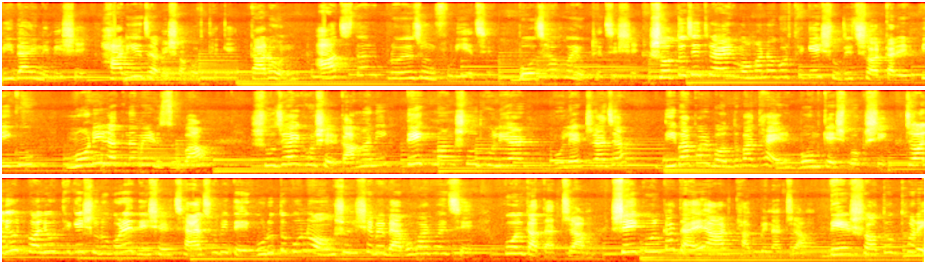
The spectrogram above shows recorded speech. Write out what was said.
বিদায় নেবে সে, হারিয়ে যাবে শহর থেকে। কারণ আজ তার প্রয়োজন ফুরিয়েছে, বোঝা হয়ে উঠেছে সে। সত্যজিৎ রায়ের মহানগর থেকে সুজিত সরকারের পিকু মণি রত্নামের জুবা সুজয় ঘোষের কাহানি তেক মাংসু ধুলিয়ার বুলেট রাজা, দিবাকর বন্দ্যোপাধ্যায়ের বোমকেশ বক্সি টলিউড বলিউড থেকে শুরু করে দেশের ছায়াছবিতে গুরুত্বপূর্ণ অংশ হিসেবে ব্যবহার হয়েছে কলকাতার ট্রাম। সেই কলকাতায় আর থাকবে না ট্রাম। দেড় শতক ধরে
